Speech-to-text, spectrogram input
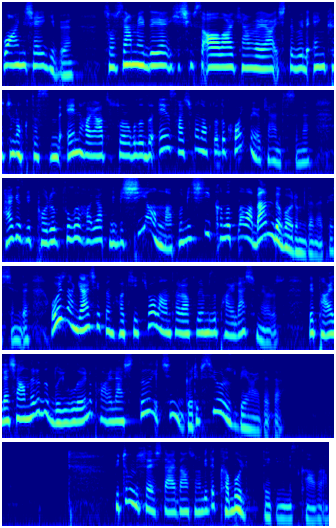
Bu aynı şey gibi. Sosyal medyaya hiç kimse ağlarken veya işte böyle en kötü noktasında, en hayatı sorguladığı, en saçma noktada koymuyor kendisine. Herkes bir parıltılı hayat, bir, bir şey anlatma, bir şey kanıtlama, ben de varım deme peşinde. O yüzden gerçekten hakiki olan taraflarımızı paylaşmıyoruz. Ve paylaşanları da duygularını paylaştığı için garipsiyoruz bir yerde de. Bütün bu süreçlerden sonra bir de kabul dediğimiz kavram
